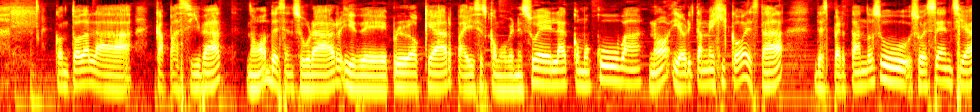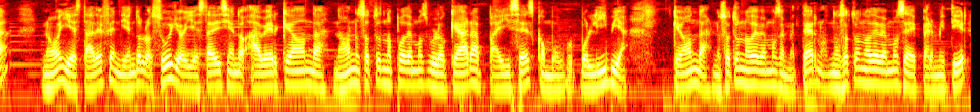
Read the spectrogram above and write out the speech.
con toda la capacidad ¿no? De censurar y de bloquear países como Venezuela, como Cuba, ¿no? Y ahorita México está despertando su, su, esencia, ¿no? Y está defendiendo lo suyo y está diciendo, a ver qué onda, ¿no? Nosotros no podemos bloquear a países como Bolivia. ¿Qué onda? Nosotros no debemos de meternos, nosotros no debemos de permitir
